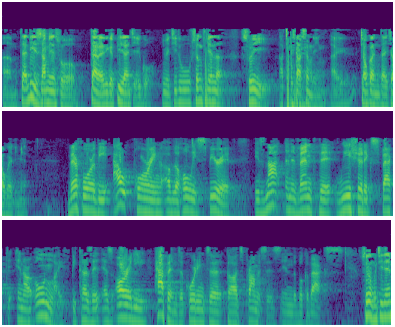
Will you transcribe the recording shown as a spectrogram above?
嗯，在历史上面所带来的一个必然结果。因为基督升天了，所以啊拆下圣灵来浇灌在教会里面。Therefore, the outpouring of the Holy Spirit is not an event that we should expect in our own life because it has already happened according to God's promises in the book of Acts. 所以我们今天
